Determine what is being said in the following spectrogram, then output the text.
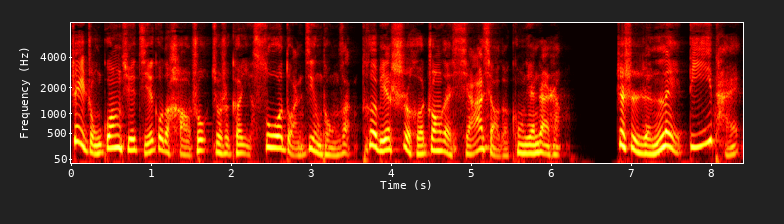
这种光学结构的好处就是可以缩短镜筒子，特别适合装在狭小的空间站上。这是人类第一台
